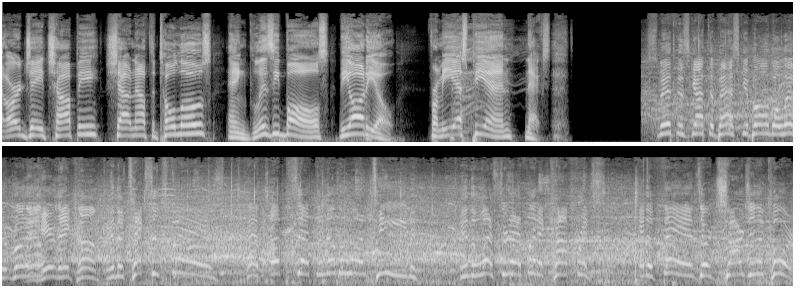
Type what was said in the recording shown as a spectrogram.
RJ Choppy shouting out the Tolos and Glizzy Balls, the audio from ESPN next. Smith has got the basketball. They'll let it run And out. here they come. And the Texans fans have upset the number one team in the Western Athletic Conference. And the fans are charging the court.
